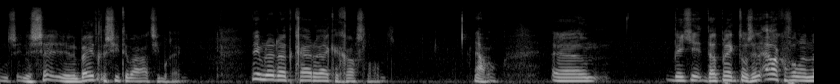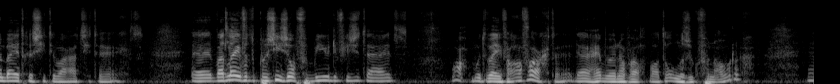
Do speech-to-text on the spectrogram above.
ons in een, in een betere situatie brengen. Neem nou dat kruidenrijke grasland. Nou, ehm, weet je, dat brengt ons in elk geval in een betere situatie terecht. Eh, wat levert het precies op voor biodiversiteit? Moeten we even afwachten. Daar hebben we nog wel wat onderzoek voor nodig. Eh,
